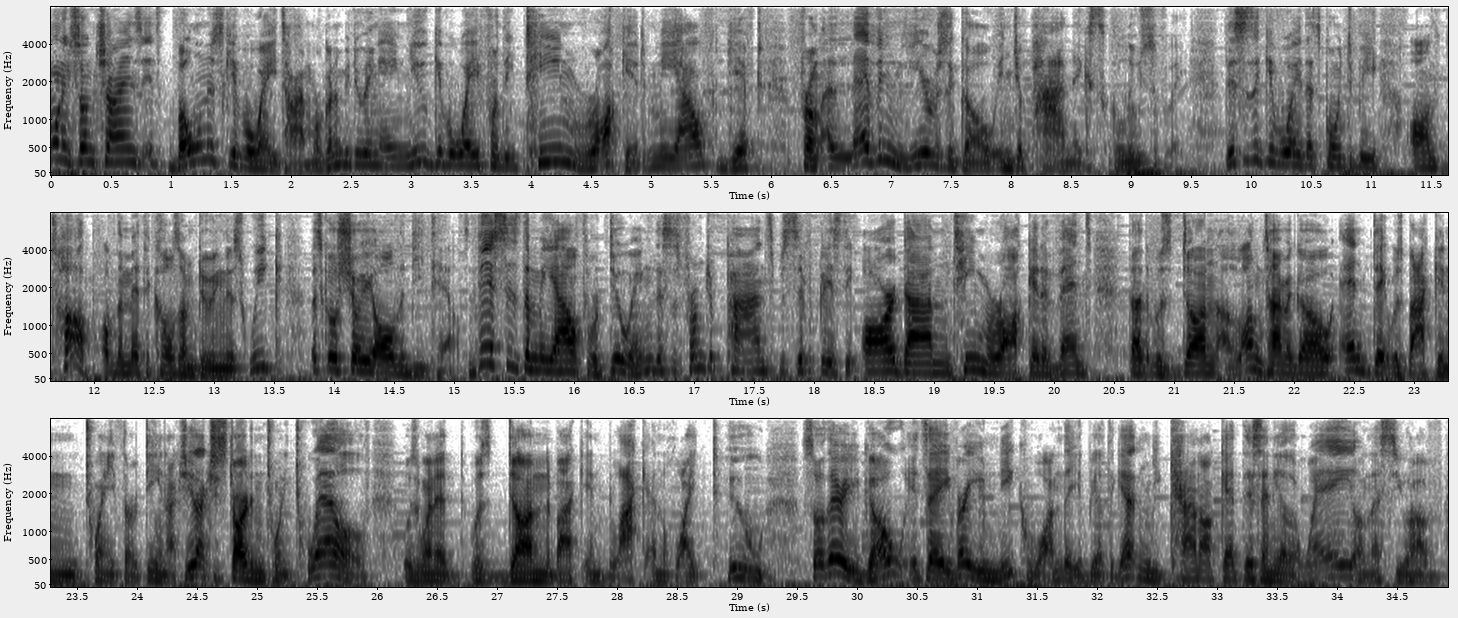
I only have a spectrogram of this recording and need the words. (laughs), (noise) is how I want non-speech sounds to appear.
Morning Sunshines, it's bonus giveaway time. We're going to be doing a new giveaway for the Team Rocket Meowth gift from 11 years ago in Japan exclusively. This is a giveaway that's going to be on top of the mythicals I'm doing this week. Let's go show you all the details. This is the Meowth we're doing. This is from Japan specifically. It's the Ardan Team Rocket event that was done a long time ago. End date was back in 2013 actually. It actually started in 2012 was when it was done back in black and white 2. So there you go. It's a very unique one that you'll be able to get and you cannot get this any other way unless you have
